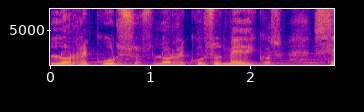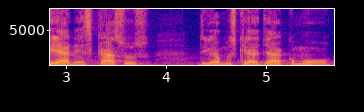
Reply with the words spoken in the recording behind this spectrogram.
los recursos, los recursos médicos sean escasos, digamos que haya como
